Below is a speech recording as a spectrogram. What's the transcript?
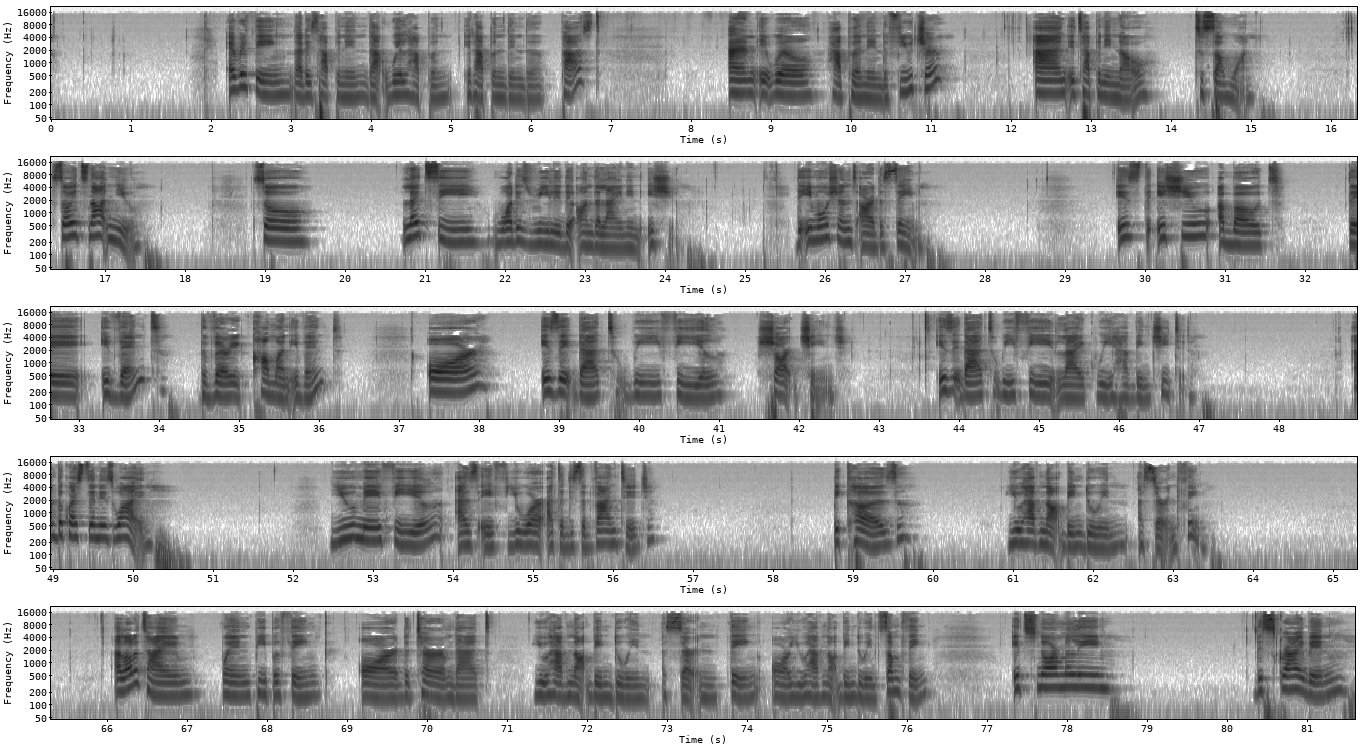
Everything that is happening, that will happen, it happened in the past, and it will happen in the future and it's happening now to someone. So it's not new. So let's see what is really the underlying issue. The emotions are the same. Is the issue about the event, the very common event, or is it that we feel shortchanged? Is it that we feel like we have been cheated? And the question is why? You may feel as if you are at a disadvantage because you have not been doing a certain thing. A lot of time when people think or the term that you have not been doing a certain thing or you have not been doing something, it's normally describing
